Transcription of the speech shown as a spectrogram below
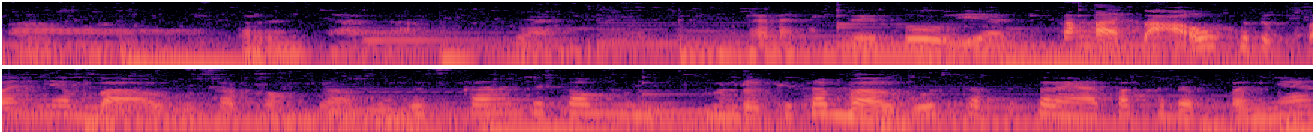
uh, perencana. Dan rencana kita itu ya kita nggak tahu ke depannya bagus atau enggak mungkin sekarang kita menurut kita bagus tapi ternyata ke depannya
